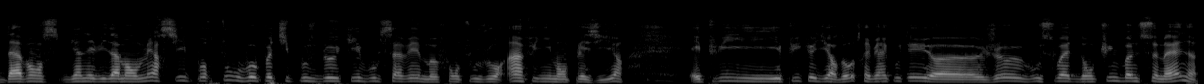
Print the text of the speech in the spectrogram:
D'avance, bien évidemment, merci pour tous vos petits pouces bleus qui, vous le savez, me font toujours infiniment plaisir. Et puis, et puis que dire d'autre? Eh bien écoutez, euh, je vous souhaite donc une bonne semaine,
